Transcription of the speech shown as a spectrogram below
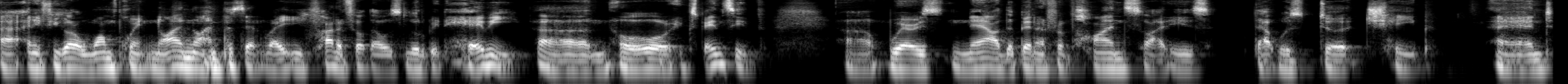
Uh, and if you got a 1.99% rate, you kind of felt that was a little bit heavy um, or, expensive. Uh, whereas now the benefit of hindsight is that was dirt cheap. And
